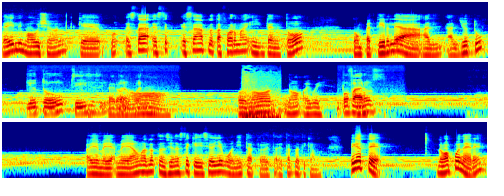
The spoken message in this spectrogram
Daily Motion, que esta, este, esa plataforma intentó competirle a- al, al YouTube, YouTube, sí, sí, sí. pero, no. bueno, Pues no, no, ay, güey. tipo faros. Oye, me, ll- me llama más la atención este que dice, oye, bonita, pero ahorita, ahorita platicamos. Fíjate, lo voy a poner, ¿eh?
